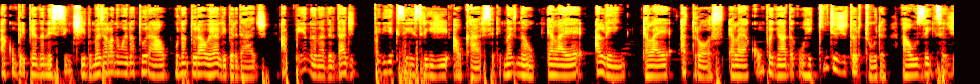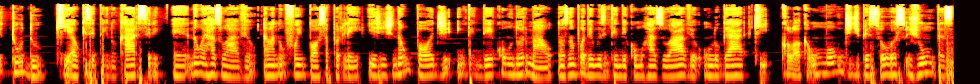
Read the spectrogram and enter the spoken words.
a cumprir pena nesse sentido, mas ela não é natural. O natural é a liberdade. A pena, na verdade, teria que se restringir ao cárcere, mas não, ela é além. Ela é atroz, ela é acompanhada com requintes de tortura. A ausência de tudo que é o que se tem no cárcere, é, não é razoável. Ela não foi imposta por lei e a gente não pode entender como normal. Nós não podemos entender como razoável um lugar que coloca um monte de pessoas juntas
